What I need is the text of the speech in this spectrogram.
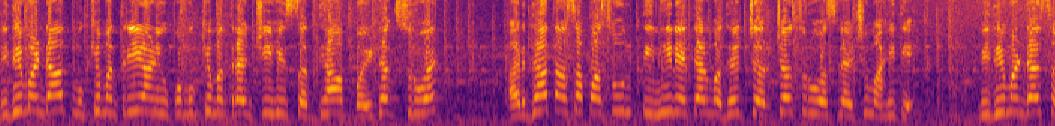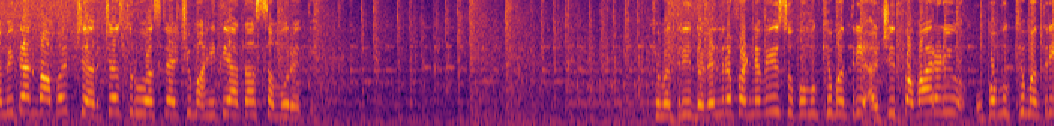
विधिमंडळात मुख्यमंत्री आणि उपमुख्यमंत्र्यांची ही सध्या बैठक सुरू आहे. अर्ध्या तासापासून तिन्ही नेत्यांमध्ये चर्चा सुरू असल्याची माहिती आहे. विधिमंडळ समित्यांबाबत चर्चा सुरू असल्याची माहिती आता समोर येते. मुख्यमंत्री देवेंद्र फडणवीस उपमुख्यमंत्री अजित पवार आणि उपमुख्यमंत्री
